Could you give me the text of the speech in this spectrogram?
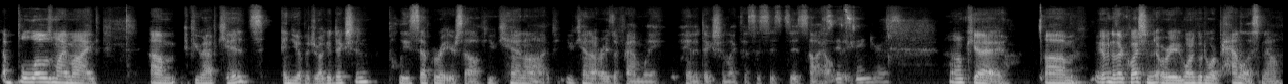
That blows my mind. Um, if you have kids and you have a drug addiction, please separate yourself. You cannot, you cannot raise a family in addiction like this. It's it's, it's not healthy. it's dangerous. Okay. Um, we have another question, or you want to go to our panelists now?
